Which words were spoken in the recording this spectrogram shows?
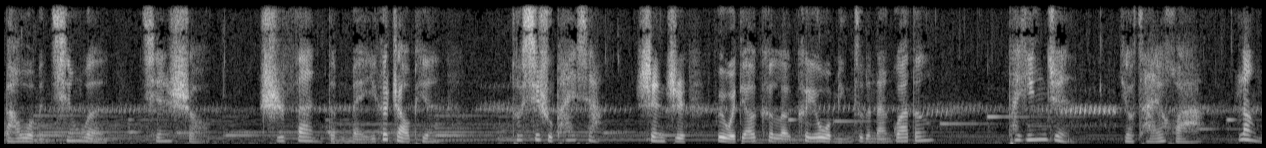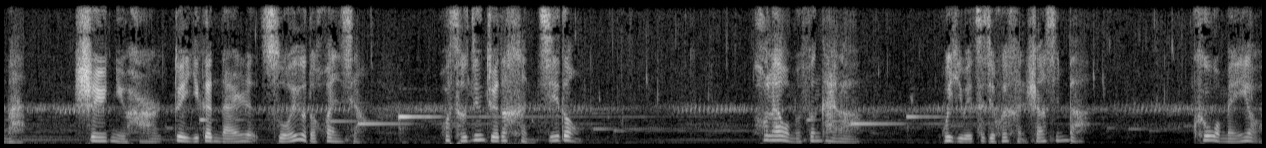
把我们亲吻、牵手、吃饭的每一个照片都悉数拍下，甚至为我雕刻了刻有我名字的南瓜灯。他英俊，有才华，浪漫，是与女孩对一个男人所有的幻想。我曾经觉得很激动。后来我们分开了，我以为自己会很伤心吧，可我没有。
